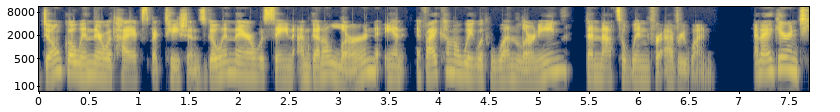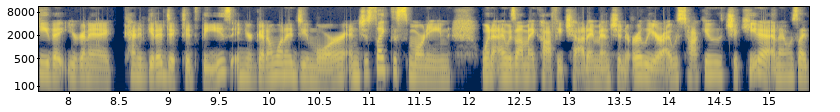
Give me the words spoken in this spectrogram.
don't go in there with high expectations. Go in there with saying, I'm going to learn. And if I come away with one learning, then that's a win for everyone. And I guarantee that you're going to kind of get addicted to these and you're going to want to do more. And just like this morning when I was on my coffee chat, I mentioned earlier, I was talking with Chiquita and I was like,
